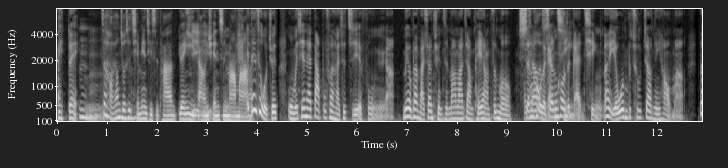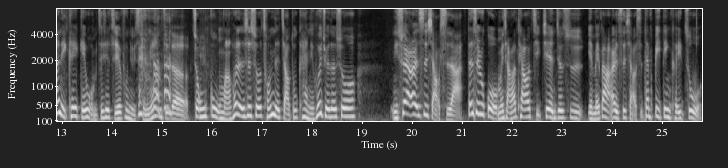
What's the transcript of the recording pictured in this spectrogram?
哎，对，嗯，这好像就是前面其实他愿意当全职妈妈哎，但是我觉得我们现在大部分还是职业妇女啊，没有办法像全职妈妈这样培养这么深厚的深厚的感情，那也问不出叫你好吗？那你可以给我们这些职业妇女什么样子的忠固吗？或者是说，从你的角度看，你会觉得说？你虽然二十四小时啊，但是如果我们想要挑几件，就是也没办法二十四小时，但必定可以做，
